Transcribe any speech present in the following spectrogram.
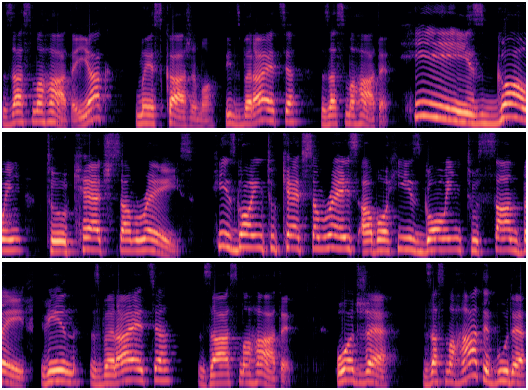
засмагати. Як ми скажемо? Він збирається засмагати. He is going to catch some rays. He is going to catch some rays або he is going to sunbathe. Він збирається засмагати. Отже, засмагати буде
